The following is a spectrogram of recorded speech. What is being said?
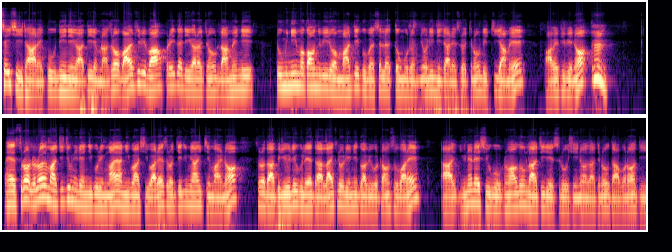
စိတ်ရှည်ထားတယ်ကိုအင်းတွေကသိတယ်မလားဆိုတော့ဘာပဲဖြစ်ဖြစ်ပါပြိသက်တွေကတော့ကျွန်တော်တို့လာမင်းနေ့တူမီနီမကောင်းပြီးတော့မာတစ်ကိုပဲဆက်လက်သုံးဖို့တော့မျှော်လင့်နေကြတယ်ဆိုတော့ကျွန်တော်တို့ကြည့်ရမယ်ဘာပဲဖြစ်ဖြစ်နော်အဲဆိုတော့လောလောဆယ်မှာကြည့်ကြည့်နေတဲ့ညီကိုတွေ900နီးပါးရှိပါတယ်ဆိုတော့ကျေးဇူးအများကြီးတင်ပါတယ်နော် ဆိုတော့ဒါဗီဒီယိုလေးကိုလည်းဒါ like လို့နေနေသွားပြီးတော့တောင်းဆိုပါတယ်အာ United Shoe ကိုပထမဆုံးလာကြည့်တယ်ဆိုလို့ရှိရင်တော့ဒါကျွန်တော်တို့ဒါဘောနော်ဒီ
